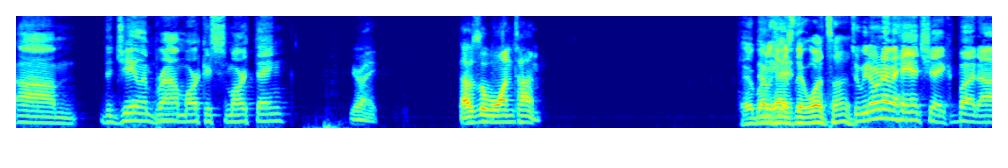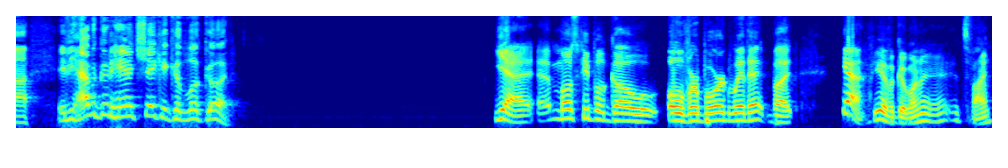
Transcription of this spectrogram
um the Jaylen Brown Marcus Smart thing. You're right. That was the one time. Everybody has it. their one time. So we don't have a handshake, but uh if you have a good handshake, it could look good. Yeah, uh, most people go overboard with it, but yeah, if you have a good one, uh, it's fine.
